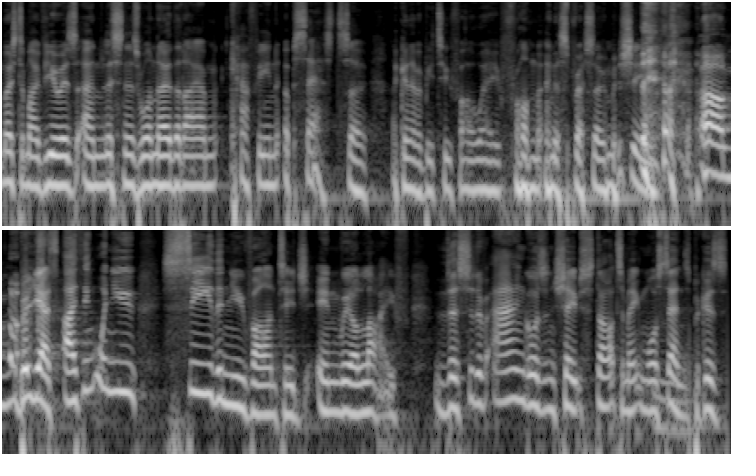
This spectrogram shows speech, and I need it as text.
most of my viewers and listeners will know that I am caffeine obsessed, so I can never be too far away from an espresso machine. um, but yes, I think when you see the new Vantage in real life, the sort of angles and shapes start to make more Mm. sense because.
